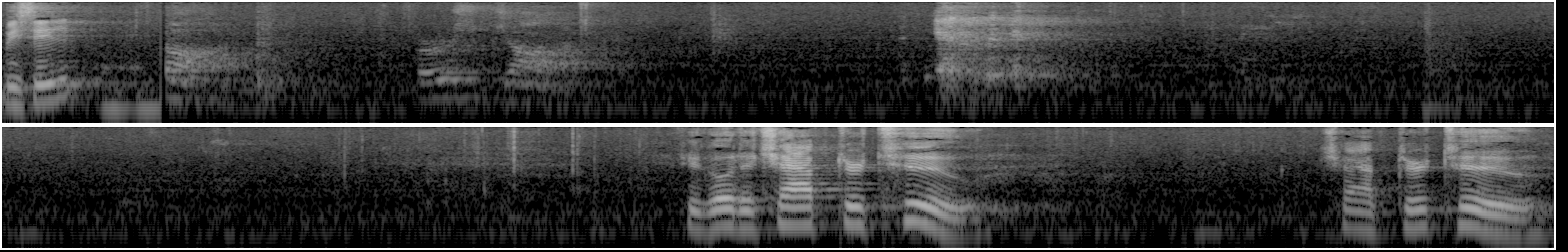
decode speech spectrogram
Be seated. John. First John. If you go to chapter 2, chapter 2,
